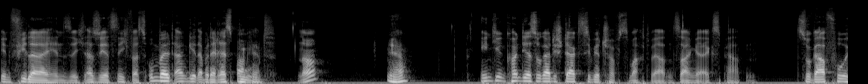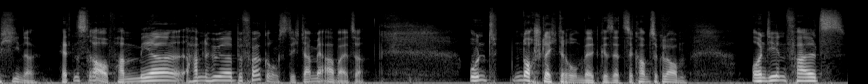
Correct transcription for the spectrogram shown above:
In vielerlei Hinsicht. Also jetzt nicht, was Umwelt angeht, aber der Rest Okay. boomt. Ne? Ja. Indien könnte ja sogar die stärkste Wirtschaftsmacht werden, sagen ja Experten. Sogar vor China. Hätten es drauf, haben mehr, haben eine höhere Bevölkerungsdichte, haben mehr Arbeiter. Und noch schlechtere Umweltgesetze, kaum zu glauben. Und jedenfalls,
